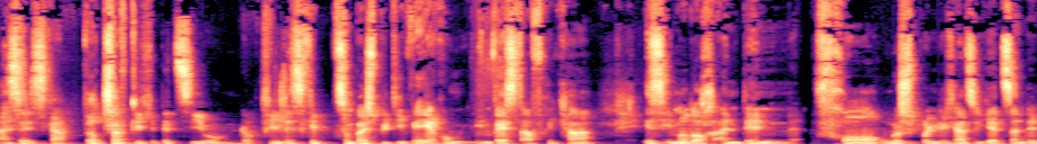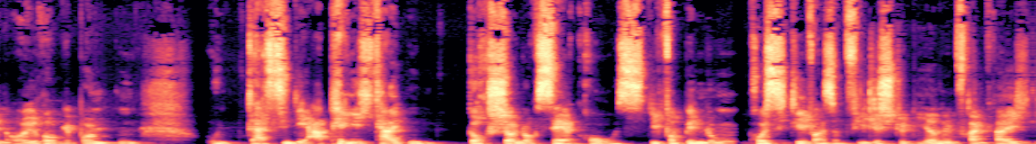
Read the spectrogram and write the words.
Also es gab wirtschaftliche Beziehungen noch viel. Es gibt zum Beispiel die Währung in Westafrika ist immer noch an den Franc ursprünglich, also jetzt an den Euro gebunden. Und da sind die Abhängigkeiten doch schon noch sehr groß. Die Verbindung positiv, also viele studieren in Frankreich,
